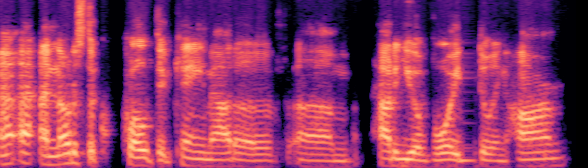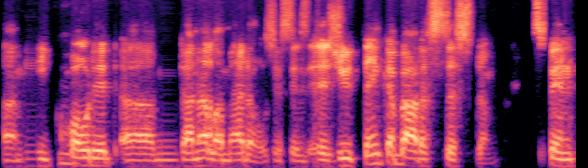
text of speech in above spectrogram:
I, I, noticed a quote that came out of um, How Do You Avoid Doing Harm? Um, he mm-hmm. quoted um, Donella Meadows. It says, As you think about a system, spend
